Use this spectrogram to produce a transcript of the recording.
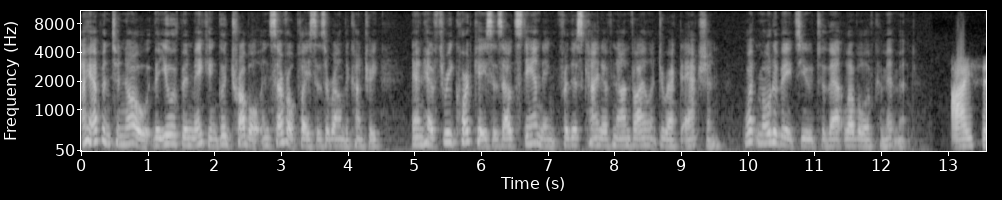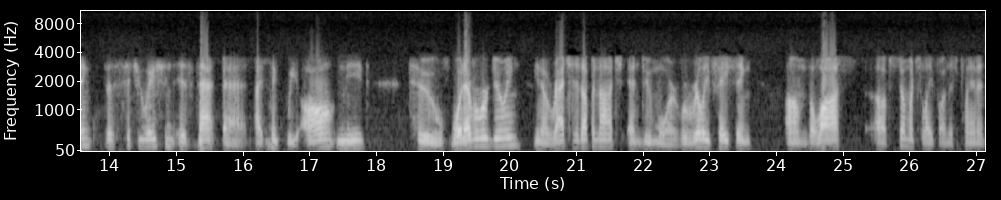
I happen to know that you have been making good trouble in several places around the country and have three court cases outstanding for this kind of nonviolent direct action. What motivates you to that level of commitment? I think the situation is that bad. I think we all need to, whatever we're doing, you know, ratchet it up a notch and do more. We're really facing um, the loss of so much life on this planet.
